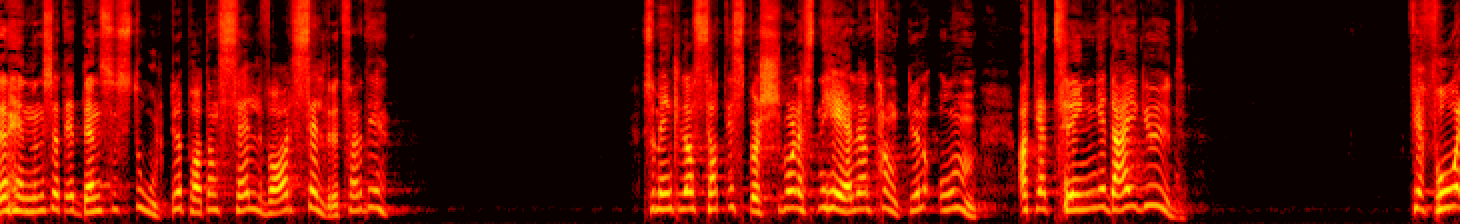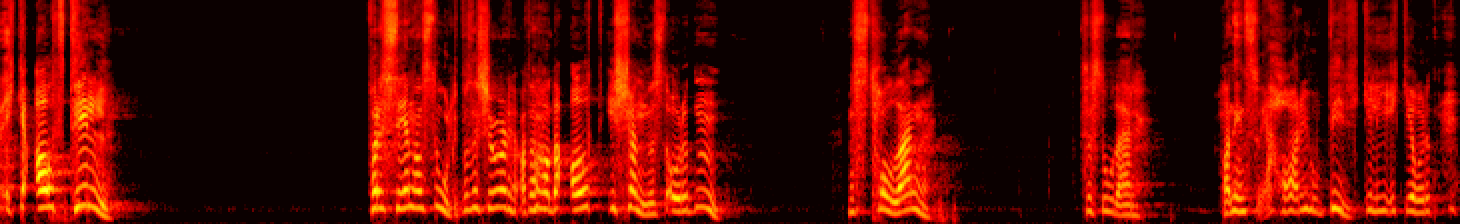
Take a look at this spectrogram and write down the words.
den henvender seg til den som stolte på at han selv var selvrettferdig. Som egentlig har satt i spørsmål nesten hele den tanken om at jeg trenger deg, Gud. For jeg får ikke alt til. Fariseeren han stolte på seg sjøl, at han hadde alt i skjønneste orden. Mens tolleren som sto der, han innså jeg har jo virkelig ikke i orden.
